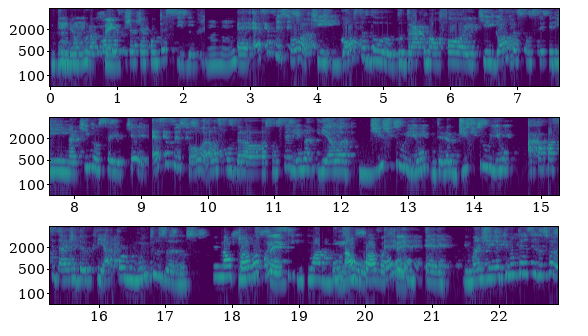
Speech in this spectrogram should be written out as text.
Entendeu? Uhum, Por alguma sim. coisa que já tenha acontecido. Uhum. É, essa pessoa que gosta do, do Draco Malfoy, que gosta da Sonserina, que não sei o que, essa pessoa, ela se considera a Sonserina e ela destruiu, entendeu? Destruiu a capacidade de eu criar por muitos anos. E não E só não foi você. assim, um abuso. Não só você. É, é. imagina que não tenha sido só eu.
